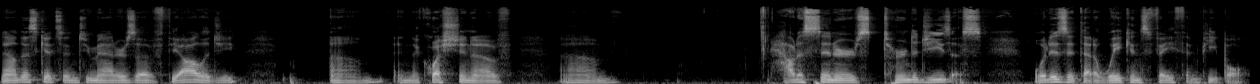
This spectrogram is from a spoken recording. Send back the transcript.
Now, this gets into matters of theology um, and the question of um, how do sinners turn to Jesus? What is it that awakens faith in people?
